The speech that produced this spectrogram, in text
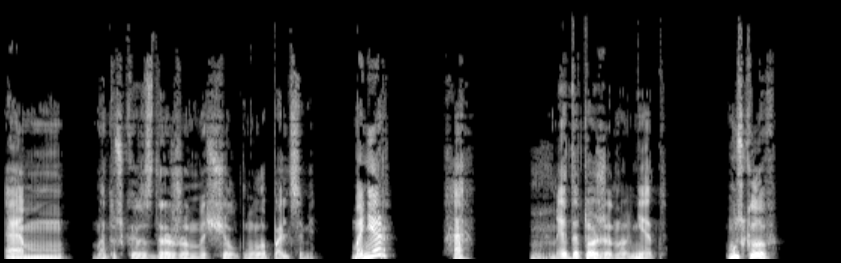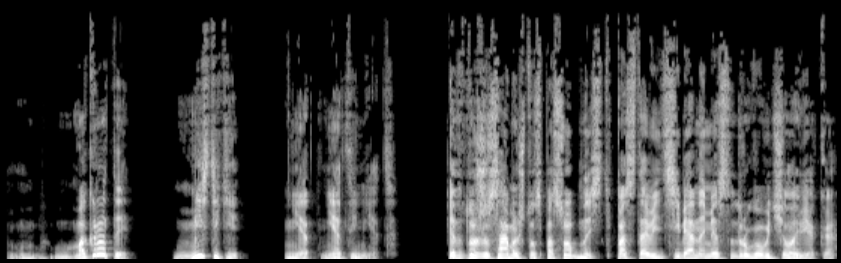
Эм... Матушка раздраженно щелкнула пальцами. Манер? Ха! Это тоже, ну, нет. Мускулов? Мокроты? Мистики? Нет, нет и нет. Это то же самое, что способность поставить себя на место другого человека.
